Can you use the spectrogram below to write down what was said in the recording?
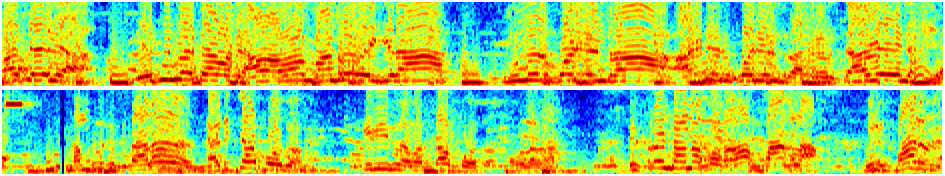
பார்த்தா இல்லையா? எதுவுமே தேவை அவன் மன்றம் வைக்கிறான். முந்நூறு கோடி என்றா? ஐநூறு கோடி என்றா? எங்களுக்கு தேவையே இல்லை ஐயா நம்மளுக்கு தலை நடிச்சா போதும். ஸ்கிரீன்ல வந்தா போதும். அவ்வளவுதான். டிஃப்ரெண்டான படம் பார்க்கலாம். நீங்க பாருங்க.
